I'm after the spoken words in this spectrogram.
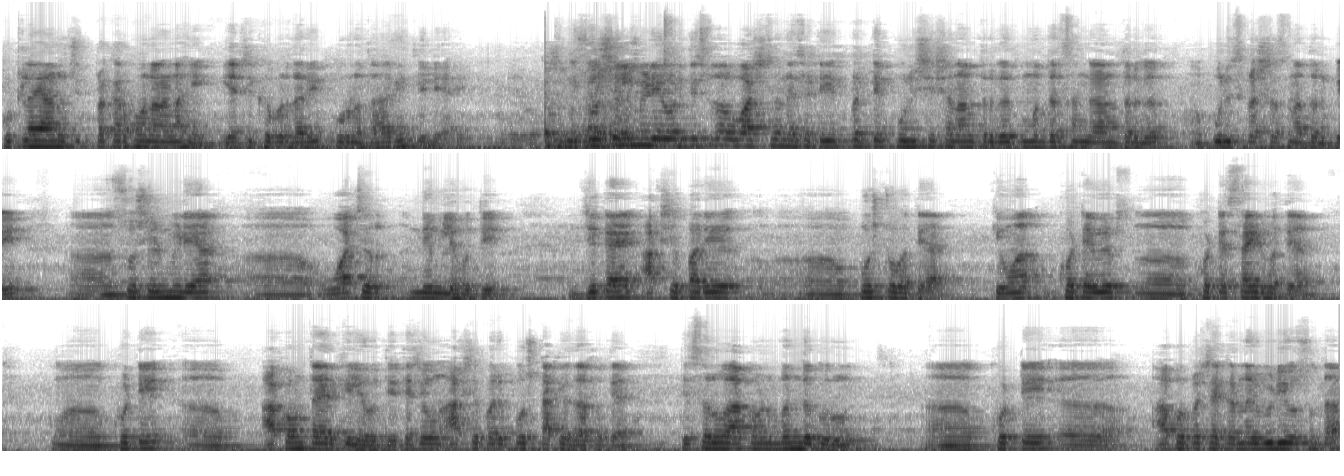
कुठलाही अनुचित प्रकार होणार नाही याची खबरदारी पूर्णतः घेतलेली आहे. सोशल मीडियावरती सुद्धा वाच ठेवण्यासाठी प्रत्येक पोलीस स्टेशन अंतर्गत मतदारसंघाअंतर्गत पोलीस प्रशासनातर्फे सोशल मीडिया वाचर नेमले होते. जे काय आक्षेपार्ह अ, पोस्ट होत्या किंवा खोट्या वेब खोट्या साईट होत्या खोटे अकाउंट तयार केले होते त्याच्यावरून आक्षेपार्ह पोस्ट टाकल्या जात होत्या. ते सर्व अकाउंट बंद करून खोटे अपप्रचार करणारे व्हिडिओ सुद्धा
